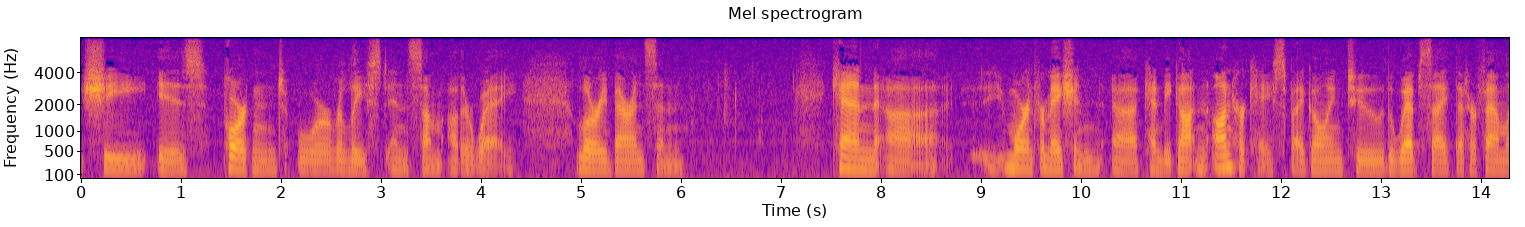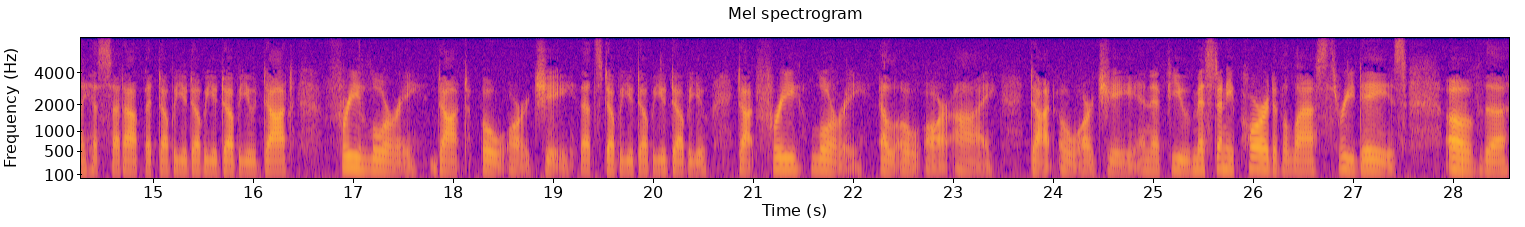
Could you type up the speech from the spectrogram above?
she is pardoned or released in some other way. Lori Berenson can uh, more information uh, can be gotten on her case by going to the website that her family has set up at www.freelori.org. That's www.freelori.org. And if you missed any part of the last three days of the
